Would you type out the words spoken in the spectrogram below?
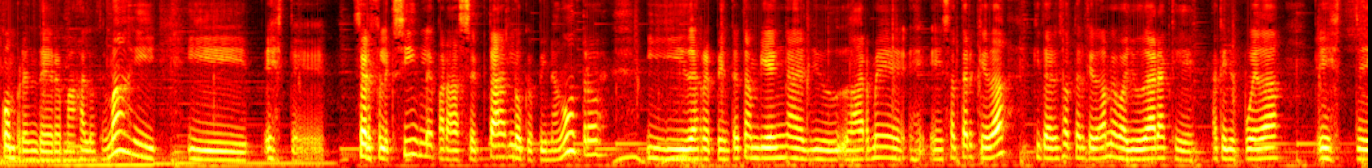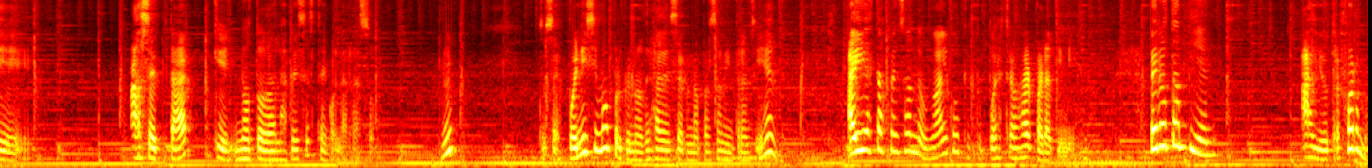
comprender más a los demás y, este, ser flexible para aceptar lo que opinan otros y de repente también ayudarme esa terquedad, quitar esa terquedad me va a ayudar a que, a que yo pueda este, aceptar que no todas las veces tengo la razón. Entonces, buenísimo porque no deja de ser una persona intransigente. Ahí estás pensando en algo que tú puedes trabajar para ti mismo. Pero también hay otra forma.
